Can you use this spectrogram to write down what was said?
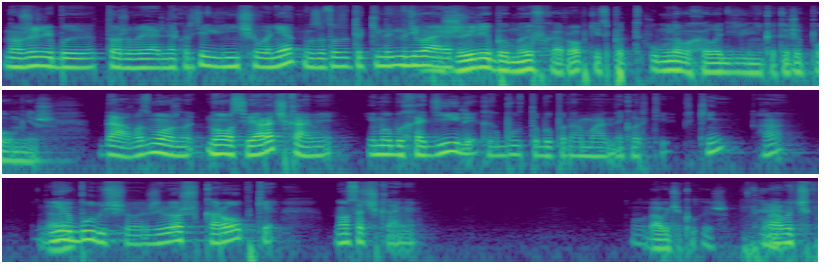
но жили бы тоже в реальной квартире, где ничего нет, но зато ты таки надеваешь. Жили бы мы в коробке из-под умного холодильника, ты же помнишь. Да, возможно, но с VR-очками, и мы бы ходили как будто бы по нормальной квартире. Прикинь, а? Да. Мир будущего. Живешь в коробке, но с очками. Бабочку ловишь. Бабочку.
